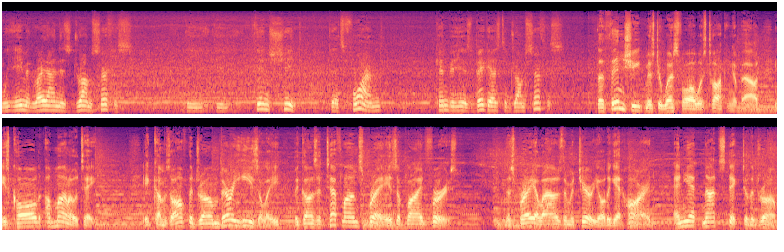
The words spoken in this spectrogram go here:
we aim it right on this drum surface. The, the thin sheet that's formed can be as big as the drum surface. The thin sheet Mr. Westfall was talking about is called a monotape. It comes off the drum very easily because a Teflon spray is applied first. The spray allows the material to get hard and yet not stick to the drum.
